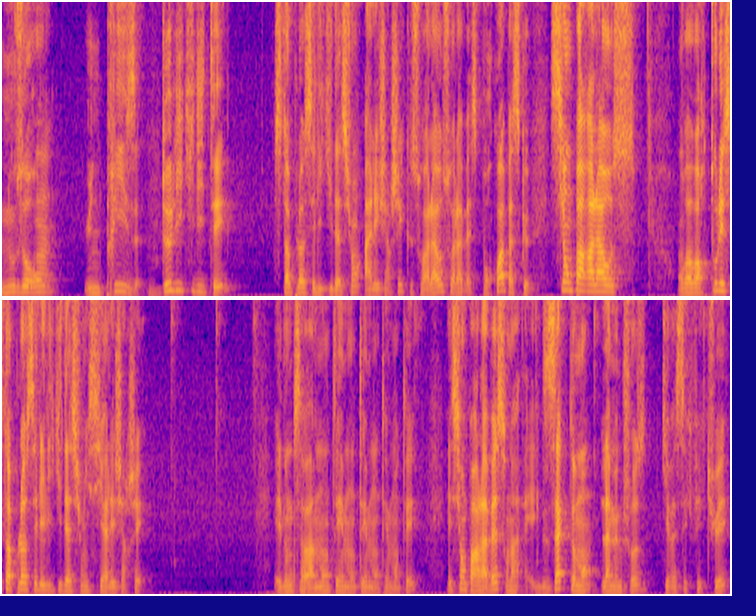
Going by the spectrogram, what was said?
nous aurons une prise de liquidité, stop loss et liquidation, à aller chercher que ce soit à la hausse ou à la baisse. Pourquoi? Parce que si on part à la hausse, on va voir tous les stop loss et les liquidations ici à aller chercher. Et donc ça va monter, monter, monter, monter. Et si on part à la baisse, on a exactement la même chose qui va s'effectuer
